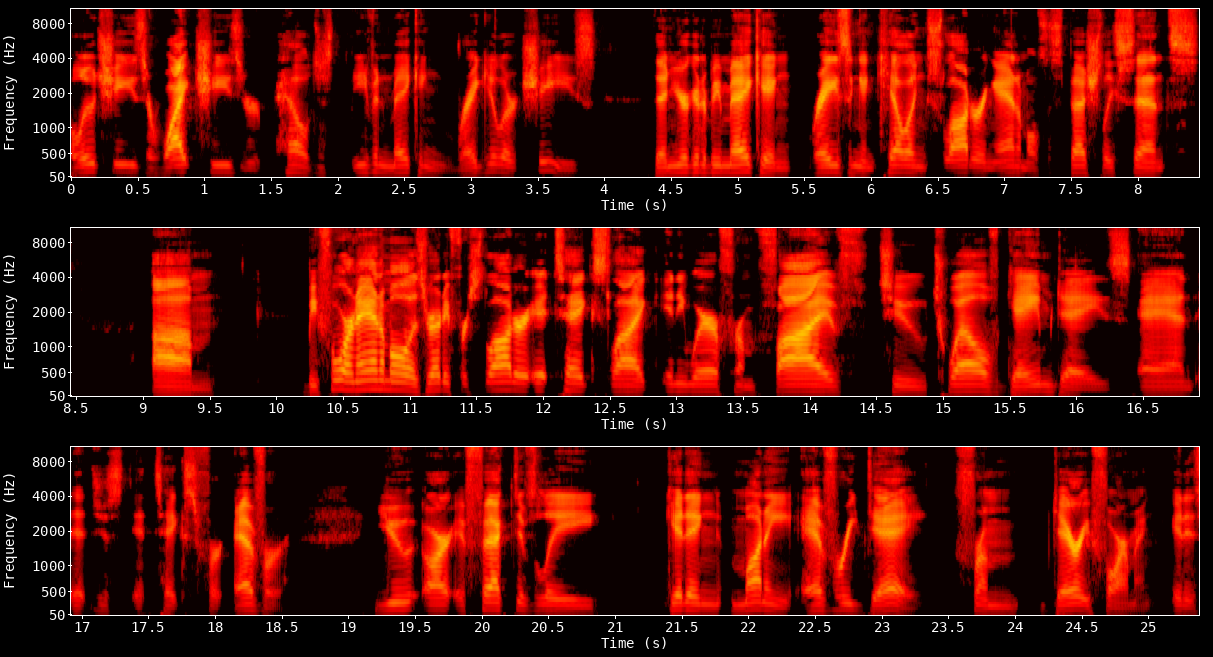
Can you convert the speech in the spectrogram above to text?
blue cheese or white cheese or hell, just even making regular cheese than you're going to be making raising and killing, slaughtering animals, especially since um, before an animal is ready for slaughter, it takes like anywhere from five to 12 game days, and it just it takes forever. You are effectively getting money every day from dairy farming. It is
